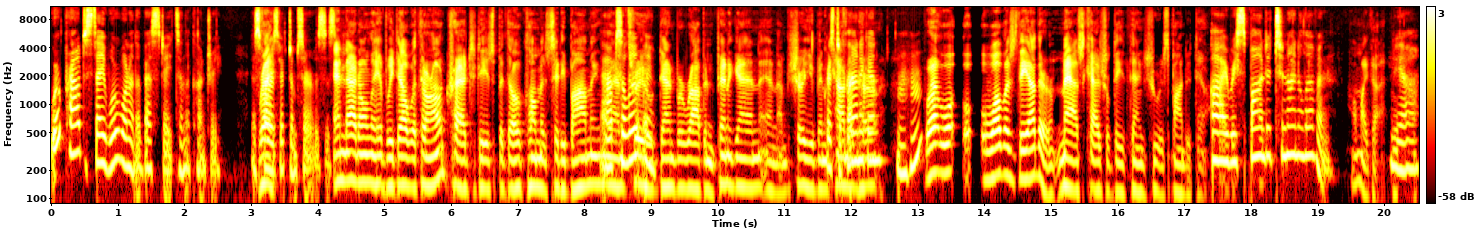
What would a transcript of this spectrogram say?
We're proud to say we're one of the best states in the country as right. far as victim services. And not only have we dealt with our own tragedies, but the Oklahoma City bombing Absolutely. went through Denver Robin Finnegan, and I'm sure you've been Krista Flanagan. her. Mm-hmm. What, what, what was the other mass casualty things you responded to? I responded to 9 11. Oh my God. Yeah,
